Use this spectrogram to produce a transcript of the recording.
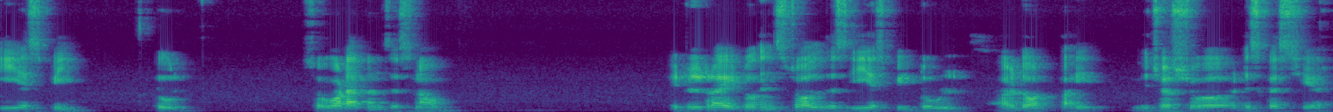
esp tool. So what happens is now it will try to install this esp tool uh, dot py which was show, discussed here.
